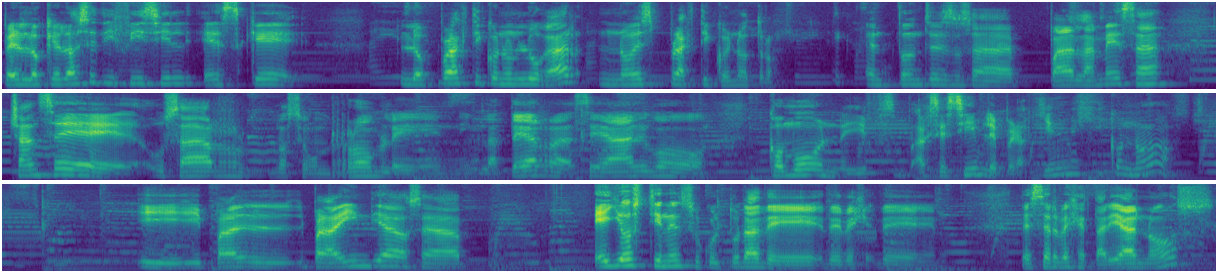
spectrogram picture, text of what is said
pero lo que lo hace difícil es que lo práctico en un lugar no es práctico en otro. Entonces, o sea, para la mesa, chance usar, no sé, un roble en Inglaterra sea algo común y accesible, pero aquí en México no. Y, para, el- para India, o sea, ellos tienen su cultura de, de- de ser vegetarianos,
